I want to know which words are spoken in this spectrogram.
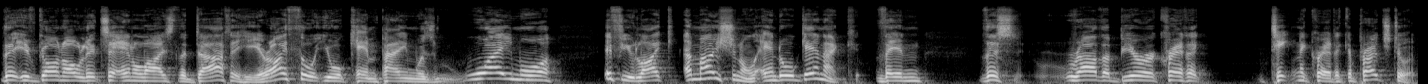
that you've gone. Oh, let's analyse the data here. I thought your campaign was way more if you like, emotional and organic than this rather bureaucratic, technocratic approach to it.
